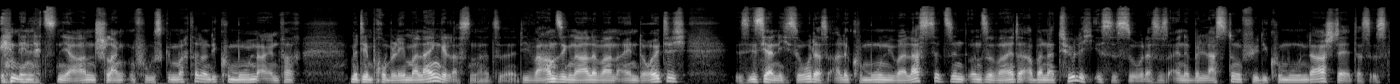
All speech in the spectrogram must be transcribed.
in den letzten Jahren schlanken Fuß gemacht hat und die Kommunen einfach mit dem Problem allein gelassen hat. Die Warnsignale waren eindeutig. Es ist ja nicht so, dass alle Kommunen überlastet sind und so weiter, aber natürlich ist es so, dass es eine Belastung für die Kommunen darstellt. Das ist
